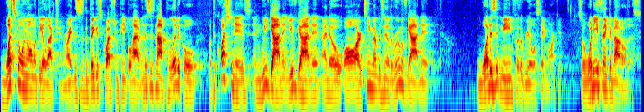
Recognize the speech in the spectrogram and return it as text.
what's going on with the election, right? This is the biggest question people have. And this is not political, but the question is, and we've gotten it, you've gotten it, I know all our team members in the other room have gotten it. What does it mean for the real estate market? So, what do you think about all this?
